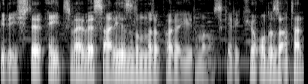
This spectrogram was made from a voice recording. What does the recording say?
Bir de işte eğitime vesaire yazılımlara para ayırmanız gerekiyor. O da zaten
